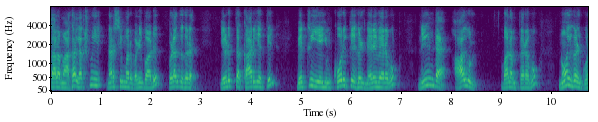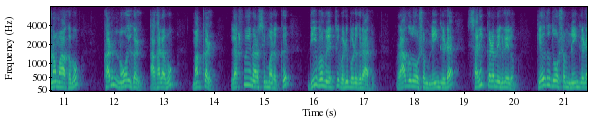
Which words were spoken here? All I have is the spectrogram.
தலமாக லக்ஷ்மி நரசிம்மர் வழிபாடு விளங்குகிறது. எடுத்த காரியத்தில் வெற்றியையும் கோரிக்கைகள் நிறைவேறவும் நீண்ட ஆயுள் பலம் பெறவும் நோய்கள் குணமாகவும் கண் நோய்கள் அகலவும் மக்கள் லக்ஷ்மி நரசிம்மருக்கு தீபமேற்றி வழிபடுகிறார்கள். ராகுதோஷம் நீங்கிட சனிக்கிழமைகளிலும் கேது தோஷம் நீங்கிட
